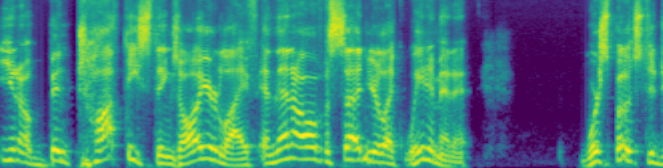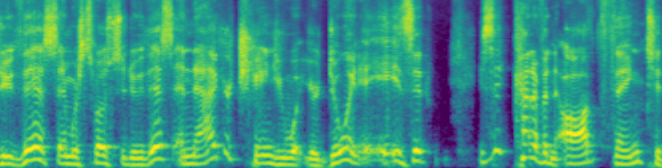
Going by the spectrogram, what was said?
you know, been taught these things all your life. And then all of a sudden you're like, wait a minute, we're supposed to do this and we're supposed to do this. And now you're changing what you're doing. Is it is it kind of an odd thing to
